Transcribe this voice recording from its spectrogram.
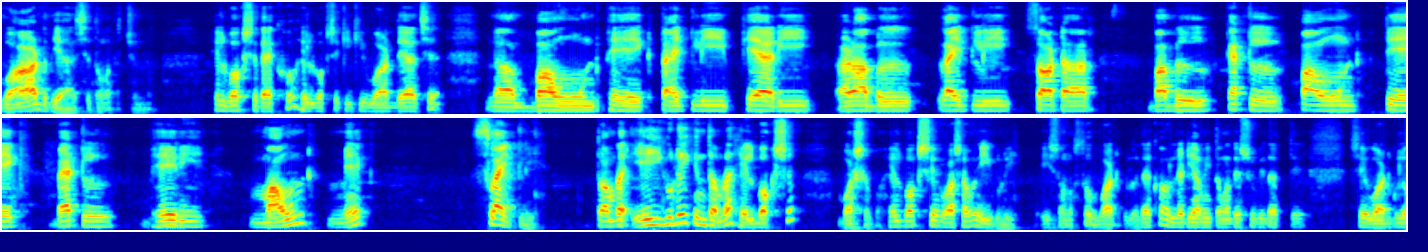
ওয়ার্ড দেওয়া আছে তোমাদের জন্য। হেলবক্সে দেখো হেলবক্সে কী কী ওয়ার্ড দেওয়া আছে। না bound fake tightly fairy rubble lightly shorter bubble cattle pound take battle very mount make slightly তো আমরা এইগুলোই কিন্তু আমরা হেল বক্সে বসাবো। হেল বক্সে বসাবো এইগুলি এই সমস্ত ওয়ার্ডগুলো দেখো অলরেডি আমি তোমাদের সুবিধার্থে সেই ওয়ার্ডগুলো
